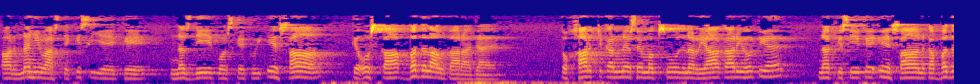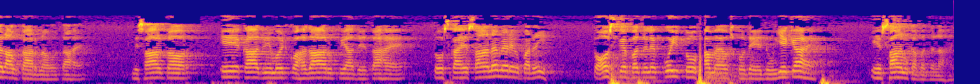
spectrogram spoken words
اور نہیں واسطے کسی کے نزدیک اس کے کوئی احسان کہ اس کا بدلہ اتارا جائے۔ تو خرچ کرنے سے مقصود نہ ریاکاری ہوتی ہے نہ کسی کے احسان کا بدلہ اتارنا ہوتا ہے۔ مثال طور، ایک آدمی مجھ کو ہزار روپیہ دیتا ہے تو اس کا احسان ہے میرے اوپر نہیں۔ تو اس کے بدلے کوئی تحفہ میں اس کو دے دوں۔ یہ کیا ہے؟ احسان کا بدلہ ہے۔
